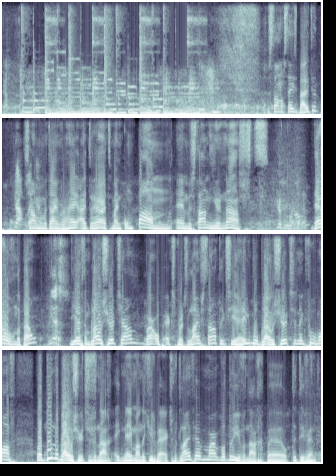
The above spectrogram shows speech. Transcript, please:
Ja. We staan nog steeds buiten. Ja, samen met Martijn Verheij, uiteraard mijn compaan. En we staan hier naast Daryl van der Pijl. Yes. Die heeft een blauw shirtje aan waarop Experts Live staat. Ik zie een heleboel blauwe shirts en ik vroeg me af, wat doen de blauwe shirtjes vandaag? Ik neem aan dat jullie bij Expert Live hebben, maar wat doe je vandaag uh, op dit event?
